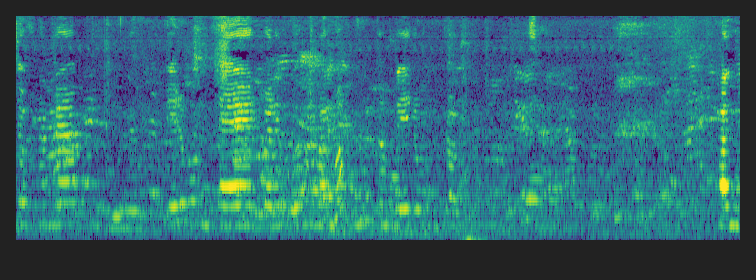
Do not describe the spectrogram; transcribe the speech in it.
যখন আমরা এরকম প্যান্ট মানে এরকম ভালো।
